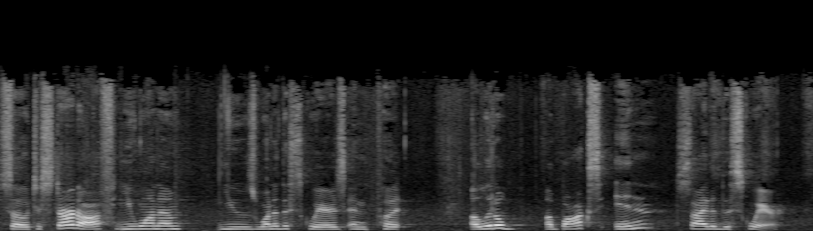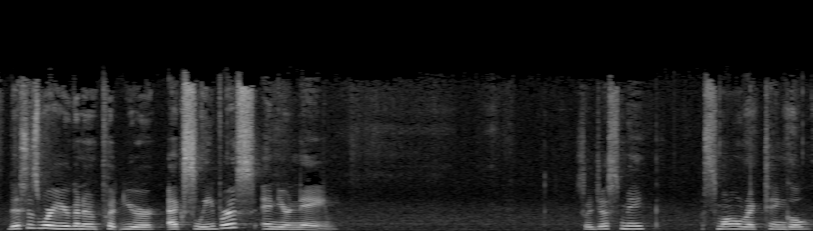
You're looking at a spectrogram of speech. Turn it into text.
So to start off, you want to use one of the squares and put a little a box inside of the square. This is where you're going to put your ex libris and your name. So just make a small rectangle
